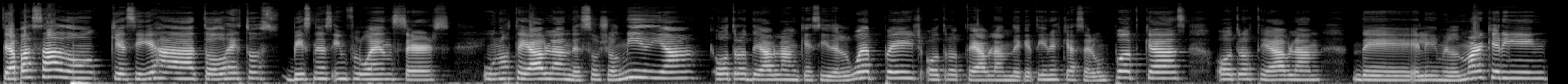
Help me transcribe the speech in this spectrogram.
¿Te ha pasado que sigues a todos estos business influencers unos te hablan de social media, otros te hablan que sí del webpage, otros te hablan de que tienes que hacer un podcast, otros te hablan del el email marketing,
